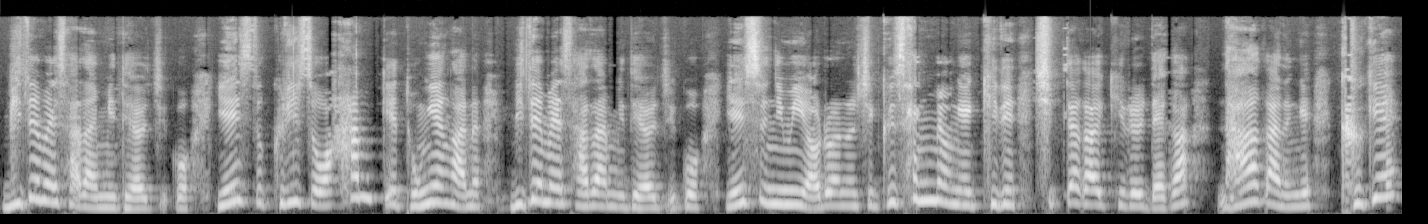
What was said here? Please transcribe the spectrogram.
믿음의 사람이 되어지고 예수 그리스도와 함께 동행하는 믿음의 사람이 되어지고 예수님이 열어놓으신 그 생명의 길인 십자가 길을 내가 나아가는 게 그게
